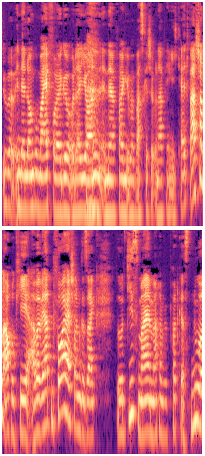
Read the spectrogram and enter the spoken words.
über, in der Longomai-Folge oder Jon in der Folge über baskische Unabhängigkeit. War schon auch okay, aber wir hatten vorher schon gesagt, so diesmal machen wir Podcast nur,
